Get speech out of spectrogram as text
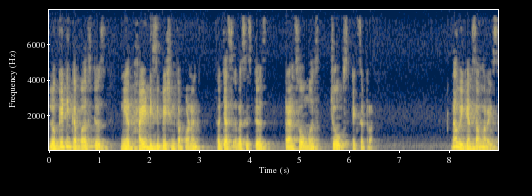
locating capacitors near high dissipation components such as resistors, transformers, chokes, etc. Now we can summarize.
